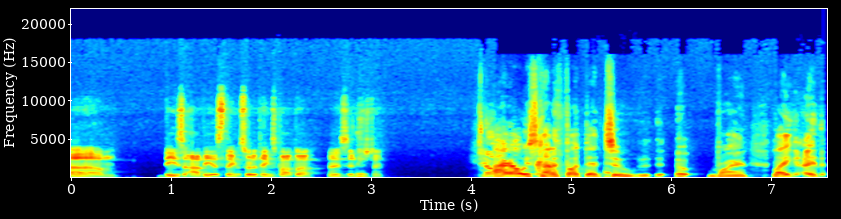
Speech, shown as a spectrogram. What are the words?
um, these obvious things, sort of things pop up. It's interesting. I always kind of thought that too, uh, Brian. Like it,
